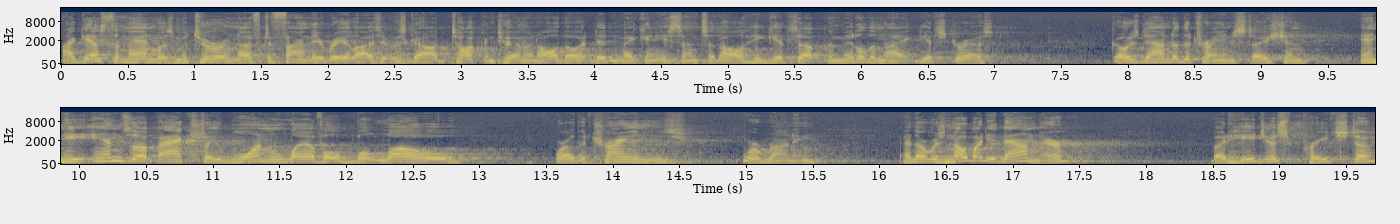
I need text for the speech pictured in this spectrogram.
I guess the man was mature enough to finally realize it was God talking to him, and although it didn't make any sense at all, he gets up in the middle of the night, gets dressed, goes down to the train station, and he ends up actually one level below where the trains were running. And there was nobody down there, but he just preached a,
